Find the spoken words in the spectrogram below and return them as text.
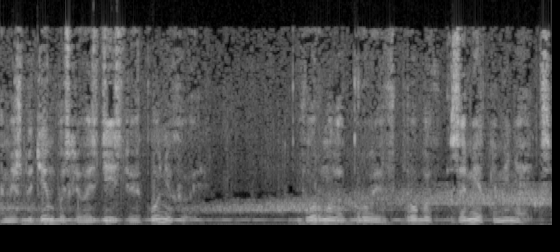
А между тем, после воздействия Конюховой, формула крови в пробах заметно меняется.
